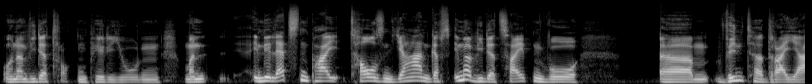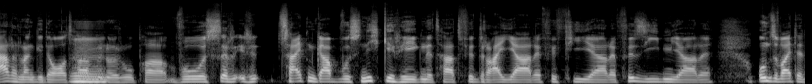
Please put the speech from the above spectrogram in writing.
und dann wieder Trockenperioden. Man, in den letzten paar tausend Jahren gab es immer wieder Zeiten, wo ähm, Winter drei Jahre lang gedauert haben in Europa, wo es Zeiten gab, wo es nicht geregnet hat für drei Jahre, für vier Jahre, für sieben Jahre und so weiter.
